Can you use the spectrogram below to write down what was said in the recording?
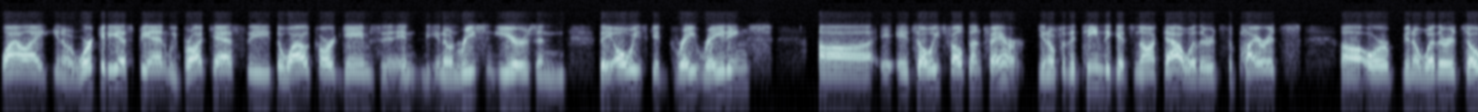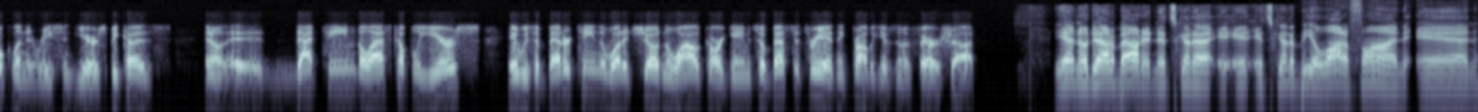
while I you know work at ESPN, we broadcast the the wild card games in you know in recent years, and they always get great ratings. Uh, it's always felt unfair, you know, for the team that gets knocked out, whether it's the Pirates uh, or you know whether it's Oakland in recent years, because you know eh, that team the last couple of years it was a better team than what it showed in the wild card game. And so best of three, I think, probably gives them a fair shot. Yeah, no doubt about it, and it's gonna it, it's gonna be a lot of fun. And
